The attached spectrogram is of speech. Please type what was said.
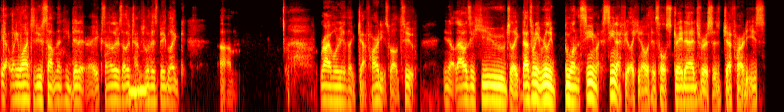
yeah, when he wanted to do something, he did it right. Because I know there's other times with his big like um, rivalry with like Jeff Hardy as well too. You know, that was a huge like that's when he really blew on the scene. Scene, I feel like you know, with his whole straight edge versus Jeff Hardy's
